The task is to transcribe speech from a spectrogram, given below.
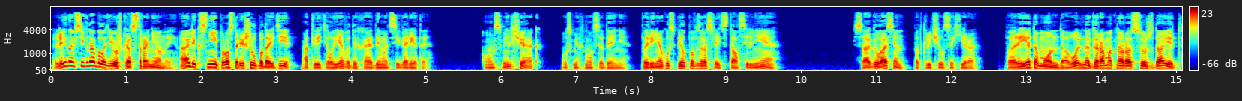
«Лина всегда была девушка отстраненной. Алекс с ней просто решил подойти», — ответил я, выдыхая дым от сигареты. «Он смельчак», — усмехнулся Дэнни. «Паренек успел повзрослеть, стал сильнее». «Согласен», — подключился Хира. «При этом он довольно грамотно рассуждает,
